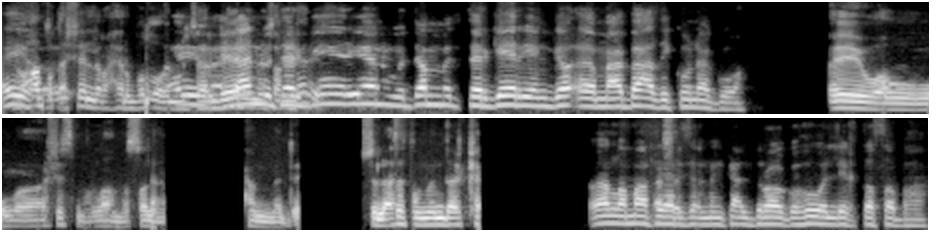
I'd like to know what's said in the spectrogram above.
أيوه. أبغى الشيء اللي راح يربطوه إنه أيوة. ترجيريان لأنه ترجيريان ودم الترجيريان مع بعض يكون أقوى. أيوه وش اسمه؟ اللهم صل على محمد. سلاستهم من ذاك؟ والله ما في ارزل من كال دروغو هو اللي اغتصبها.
